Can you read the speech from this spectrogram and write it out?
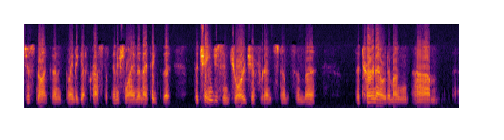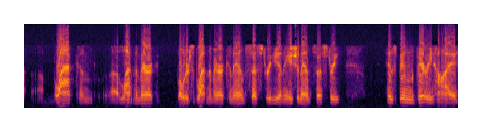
just not going, going to get across the finish line. And I think that changes in Georgia, for instance, and the the turnout among um, black and uh, Latin American voters of Latin American ancestry and Asian ancestry has been very high,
